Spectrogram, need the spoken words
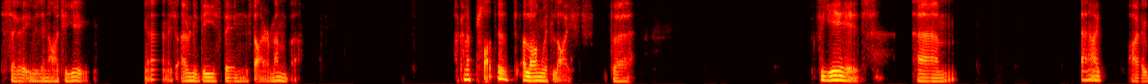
to say that he was in ITU. Yeah, and it's only these things that I remember. I kind of plodded along with life for for years, um, and I I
